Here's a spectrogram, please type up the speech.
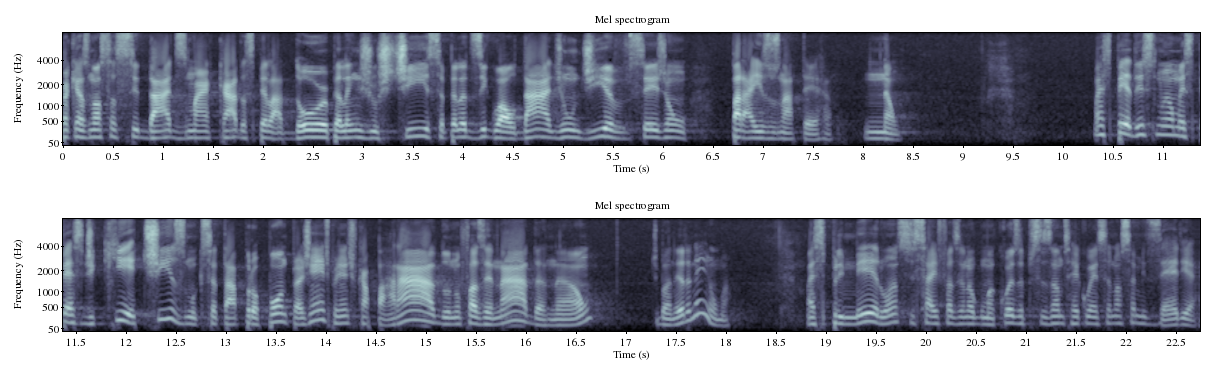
para que as nossas cidades marcadas pela dor, pela injustiça, pela desigualdade, um dia sejam paraísos na terra. Não. Mas, Pedro, isso não é uma espécie de quietismo que você está propondo para a gente, para a gente ficar parado, não fazer nada? Não, de maneira nenhuma. Mas, primeiro, antes de sair fazendo alguma coisa, precisamos reconhecer nossa miséria.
